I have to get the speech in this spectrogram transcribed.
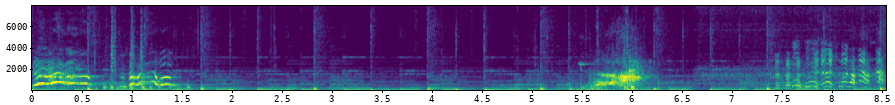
Yay!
